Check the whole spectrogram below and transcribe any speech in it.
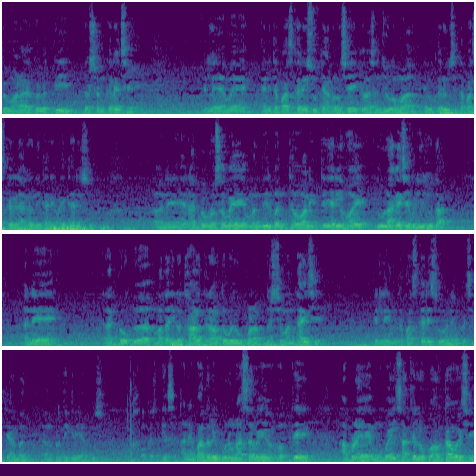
કોઈ માણસ, કોઈ વ્યક્તિ દર્શન કરે છે, એટલે અમે એની તપાસ કરીશું ક્યારનો છે, કેવા સંજોગોમાં એવું કર્યું છે, તપાસ કરીને આગળની કાર્યવાહી કરીશું. અને રાજભોગનો સમય મંદિર બંધ થવાની તૈયારી હોય એવું લાગે છે વીડિયો જોતા? અને રાજભોગ માતાજીનો થાળ ધરાવતો હોય એવું પણ દૃશ્યમાન થાય છે. એટલે એની તપાસ કરીશું અને પછી ત્યારબાદ પ્રતિક્રિયા આપીશું. અને ભાદરવી પૂનમના સમય વખતે આપણે મોબાઈલ સાથે લોકો આવતા હોય છે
